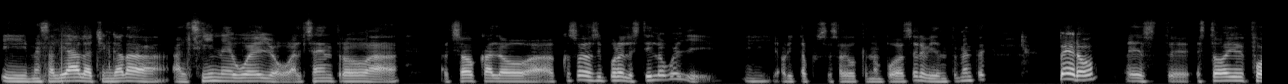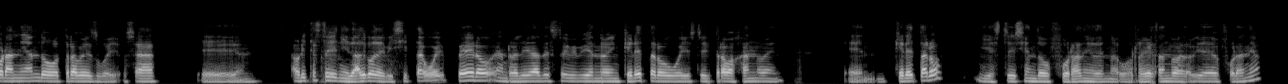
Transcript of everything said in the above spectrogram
y me salía a la chingada al cine, güey, o al centro, a, al Zócalo, a cosas así por el estilo, güey, y y ahorita pues es algo que no puedo hacer, evidentemente, pero este, estoy foraneando otra vez, güey, o sea, eh, ahorita estoy en Hidalgo de visita, güey, pero en realidad estoy viviendo en Querétaro, güey, estoy trabajando en, en Querétaro y estoy siendo foráneo de nuevo, regresando a la vida de foráneo,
